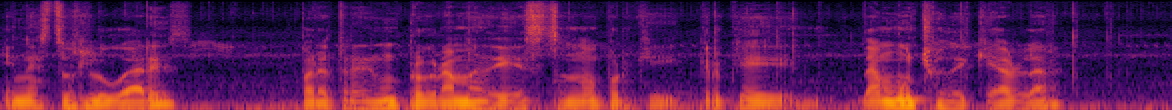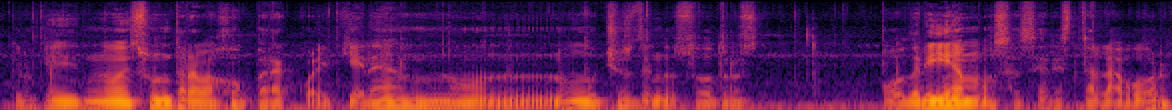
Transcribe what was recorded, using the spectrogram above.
en estos lugares para traer un programa de esto, ¿no? Porque creo que da mucho de qué hablar. Creo que no es un trabajo para cualquiera, no, no muchos de nosotros podríamos hacer esta labor.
